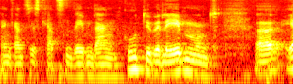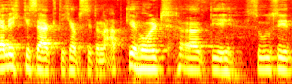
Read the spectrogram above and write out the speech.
ein ganzes Katzenleben lang gut überleben. Und äh, ehrlich gesagt, ich habe sie dann abgeholt, äh, die Susi.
